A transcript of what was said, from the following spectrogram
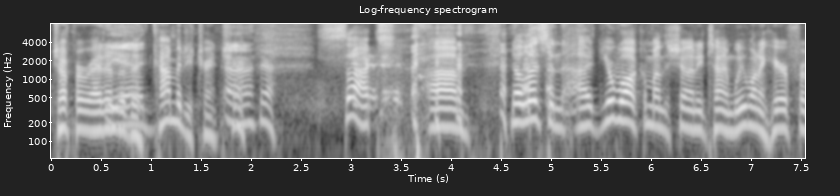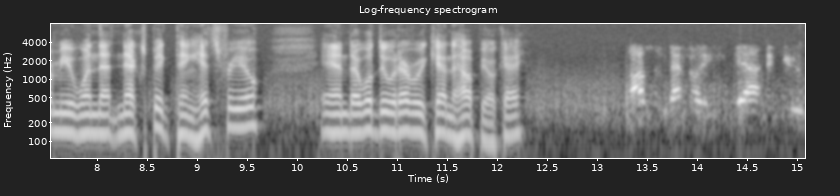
jumping right into Yeah. the comedy trench. Sure. Uh, yeah. Sucks. um, no, listen, uh, you're welcome on the show anytime. We want to hear from you when that next big thing hits for you, and uh, we'll do whatever we can to help you. Okay? Awesome, definitely. Yeah, thank you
